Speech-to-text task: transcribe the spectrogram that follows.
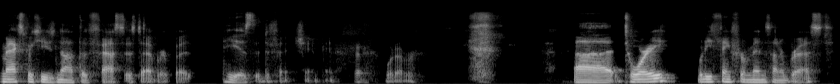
Max McHugh's not the fastest ever, but he is the defending champion. Okay, whatever. Uh, Torrey, what do you think for men's hunter breast?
